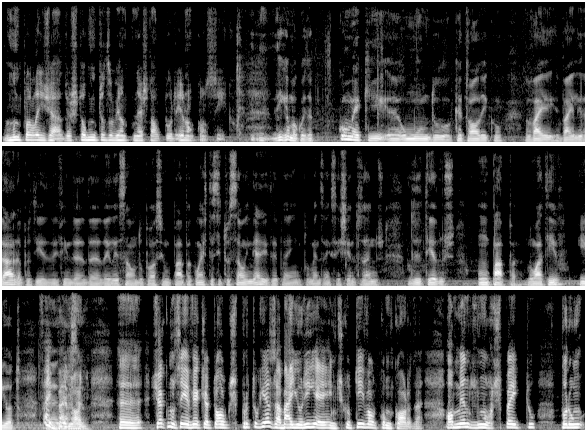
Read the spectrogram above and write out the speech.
muito aleijado, eu estou muito doente nesta altura, eu não consigo. Diga uma coisa, como é que eh, o mundo católico vai, vai lidar, a partir enfim, da, da, da eleição do próximo Papa, com esta situação inédita, em, pelo menos em 600 anos, de termos um Papa no ativo e outro Bem, na bem, olha, eh, já comecei a ver católicos portugueses, a maioria é indiscutível, concorda, ao menos no respeito por, um,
